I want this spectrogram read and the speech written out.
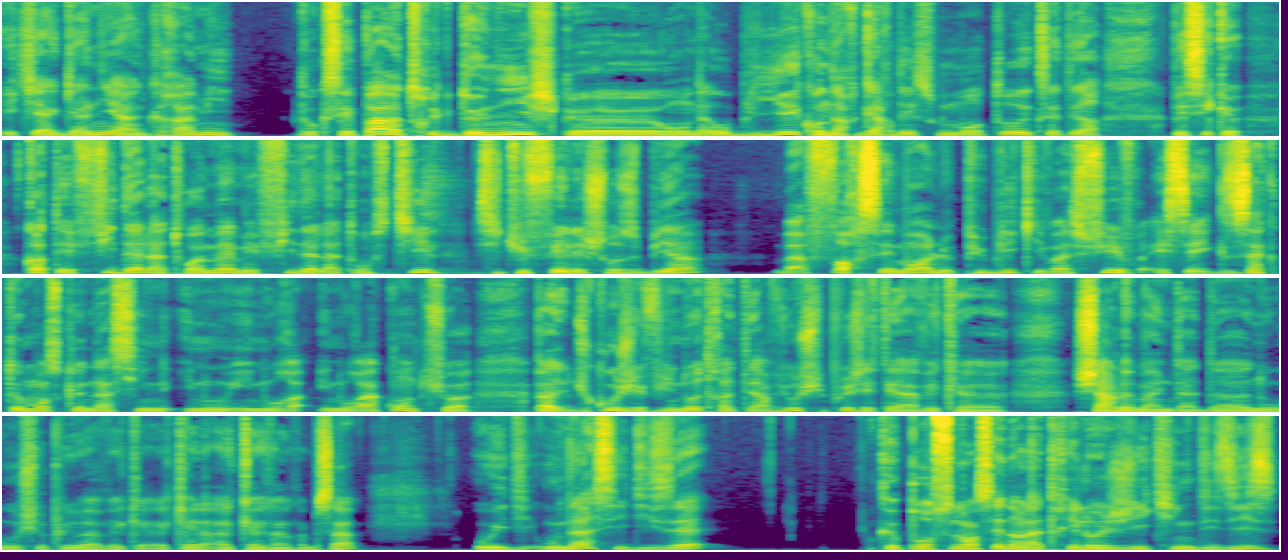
et qui a gagné un Grammy. Donc c'est pas un truc de niche qu'on a oublié, qu'on a regardé sous le manteau, etc. Mais c'est que quand tu es fidèle à toi-même et fidèle à ton style, si tu fais les choses bien, bah forcément le public il va suivre. Et c'est exactement ce que Nas il, nous, il, nous, il nous raconte tu vois. Bah, du coup j'ai vu une autre interview je sais plus c'était avec euh, Charlemagne Dadon ou je sais plus avec euh, quel- quelqu'un comme ça où, il où Nas il disait que pour se lancer dans la trilogie King Disease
